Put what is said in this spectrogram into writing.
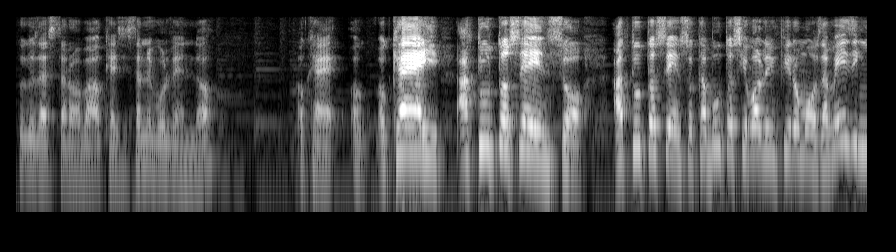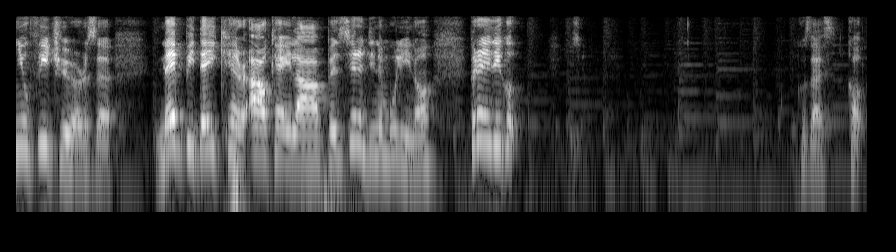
Cos'è sta roba? Ok, si stanno evolvendo. Ok, ok, ha tutto senso. Ha tutto senso. Kabuto si evolve in Firomosa. Amazing new features. Nebby Daycare. Ah, ok, la pensione di Nebulino. Però ne dico... Cos'è? Co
